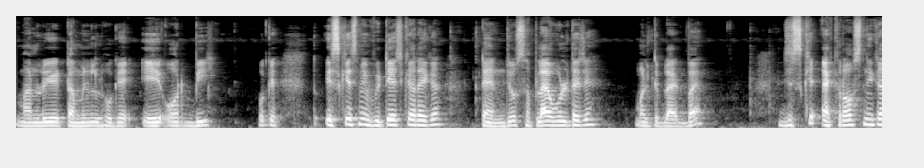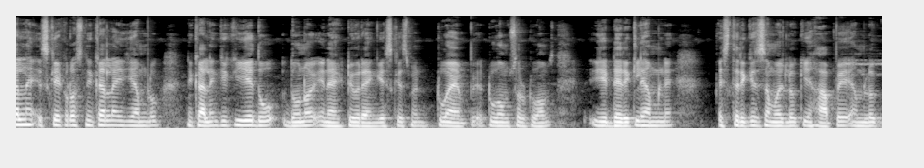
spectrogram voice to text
मान लो ये टर्मिनल हो गए ए और बी ओके तो इस केस में वी का रहेगा? टेन जो सप्लाई वोल्टेज है मल्टीप्लाइड बाय जिसके अक्रॉस निकालना है, इसके अक्रॉस निकालना है, ये हम लोग निकालेंगे क्योंकि ये दो, दोनों इनएक्टिव रहेंगे इस केस में टू एम टू ओम्स और टू ओम्स ये डायरेक्टली हमने इस तरीके से समझ लो कि यहाँ पे हम लोग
